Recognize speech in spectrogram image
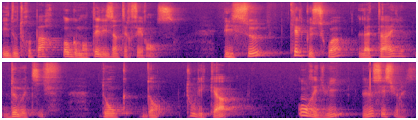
et d'autre part augmenter les interférences. Et ce, quelle que soit la taille de motif. Donc dans tous les cas, on réduit le C sur I.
